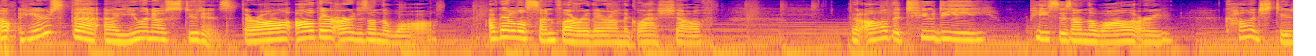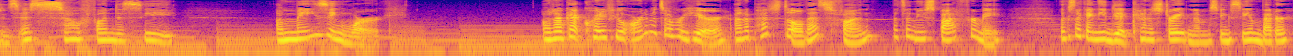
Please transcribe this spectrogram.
Oh, here's the uh, UNO students. They're all, all their art is on the wall. I've got a little sunflower there on the glass shelf. But all the 2D pieces on the wall are college students. It's so fun to see. Amazing work. Oh, and I've got quite a few ornaments over here on a pedestal. That's fun. That's a new spot for me. Looks like I need to kind of straighten them so you can see them better.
